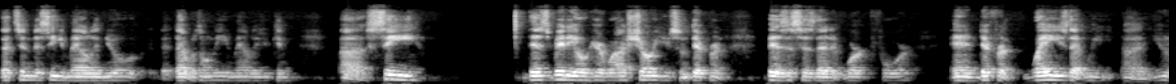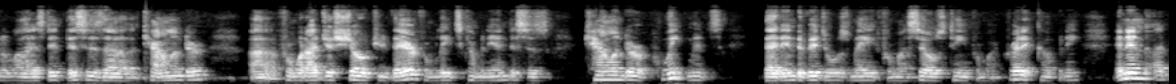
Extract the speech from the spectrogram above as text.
that's in this email and you'll, that was on the email and you can uh, see this video here where I show you some different businesses that it worked for and different ways that we uh, utilized it. This is a calendar uh, from what I just showed you there from leads coming in. This is calendar appointments that individuals made for my sales team for my credit company. And then uh,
